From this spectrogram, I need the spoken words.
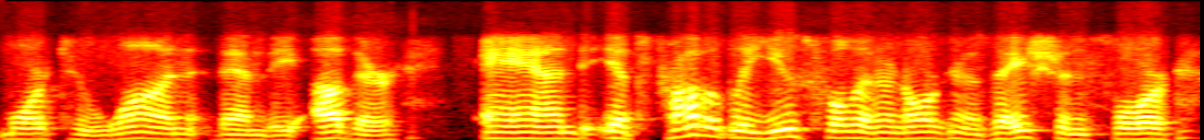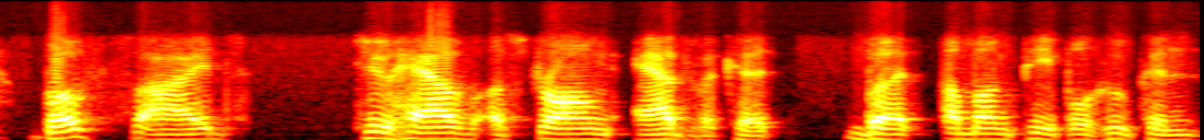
more to one than the other. And it's probably useful in an organization for both sides to have a strong advocate, but among people who can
